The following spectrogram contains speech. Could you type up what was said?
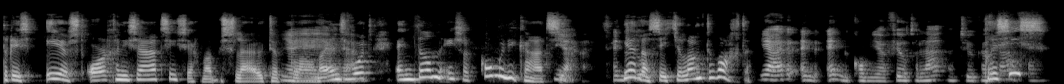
Er is eerst organisatie, zeg maar besluiten, ja, plannen ja, ja. enzovoort. En dan is er communicatie. Ja. En dan- zit je lang te wachten. ja, en, en dan kom je veel te laat natuurlijk Precies.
